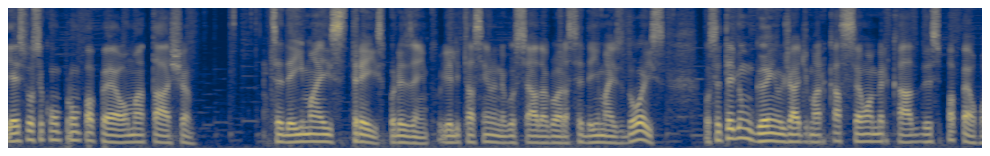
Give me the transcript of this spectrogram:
E aí se você comprou um papel uma taxa CDI mais 3, por exemplo, e ele está sendo negociado agora CDI mais 2, você teve um ganho já de marcação a mercado desse papel.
